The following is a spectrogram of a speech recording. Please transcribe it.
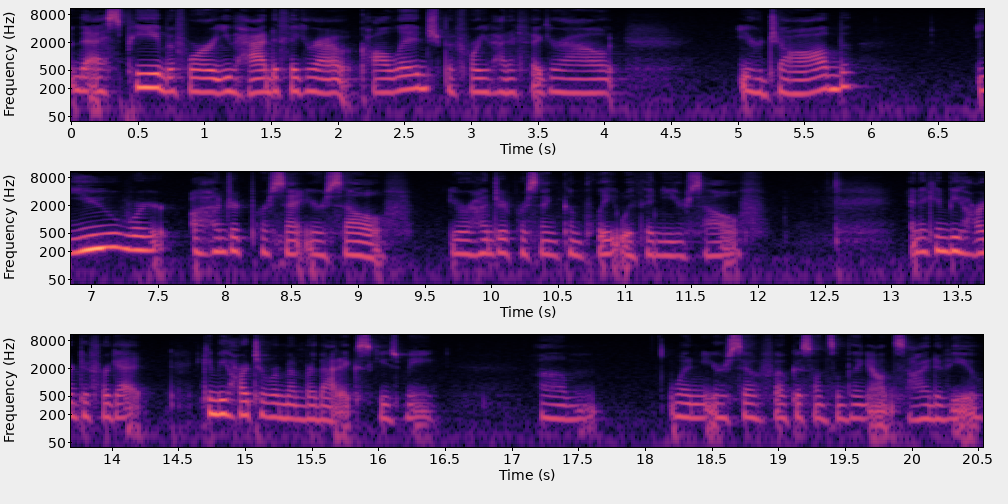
the SP, before you had to figure out college, before you had to figure out your job, you were 100% yourself. You're 100% complete within yourself. And it can be hard to forget. It can be hard to remember that, excuse me, um, when you're so focused on something outside of you.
